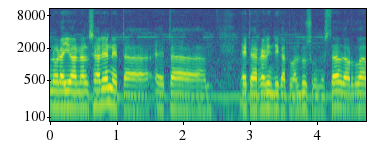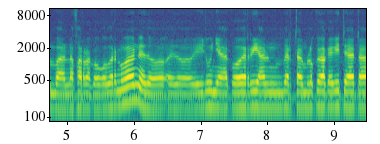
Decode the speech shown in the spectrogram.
nora joan alzaren eta eta eta errebindikatu alduzun, ezta? Da orduan ba Nafarroako gobernuan edo edo Iruñako herrian bertan blokeoak egitea eta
